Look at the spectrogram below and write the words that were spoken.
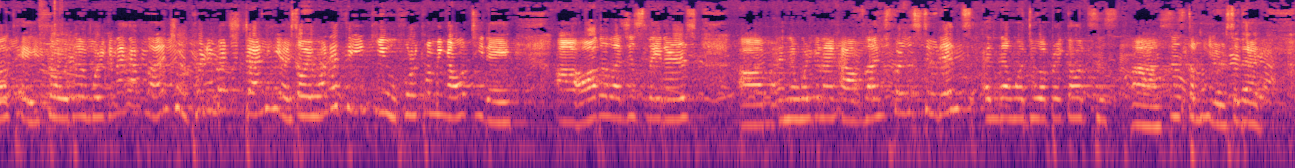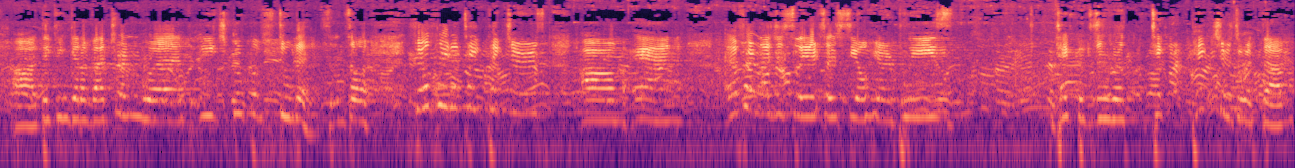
Okay, so then we're gonna have lunch. We're pretty much done here. So I want to thank you for coming out today, uh, all the legislators, um, and then we're gonna have lunch for the students, and then we'll do a breakout uh, system here so that uh, they can get a veteran with each group of students. And so feel free to take pictures, um, and if our legislators are still here, please take pictures with take pictures with them.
